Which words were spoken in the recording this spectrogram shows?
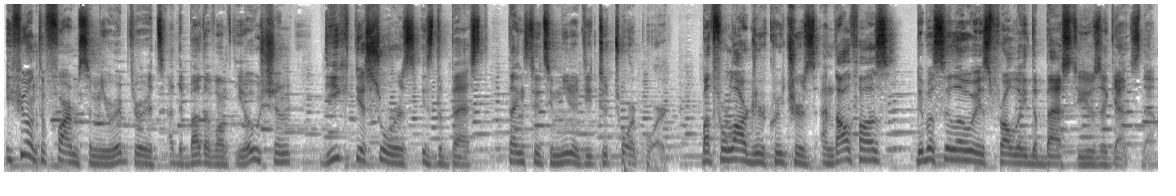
If you want to farm some Eurypterids at the bottom of the ocean, the Ichthyosaurus is the best, thanks to its immunity to torpor. But for larger creatures and alphas, the Basilo is probably the best to use against them.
